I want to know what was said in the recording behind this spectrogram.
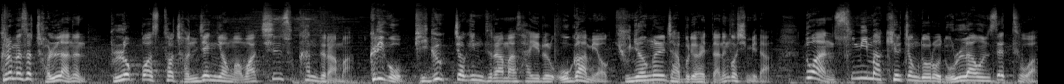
그러면서 전라는 블록버스터 전쟁 영화와 친숙한 드라마 그리고 비극적인 드라마 사이를 오가며 균형을 잡으려 했다는 것입니다. 또한 숨이 막힐 정도로 놀라운 세트와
